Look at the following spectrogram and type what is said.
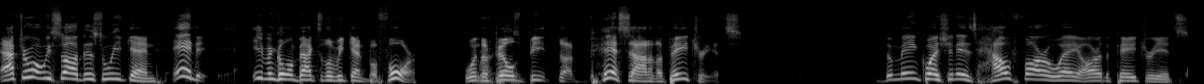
after what we saw this weekend, and even going back to the weekend before, when the Bills beat the piss out of the Patriots, the main question is how far away are the Patriots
